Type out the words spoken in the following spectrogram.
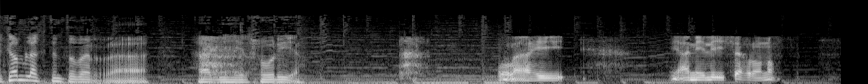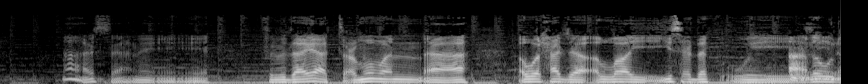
كم لك تنتظر آه هذه الحورية؟ والله يعني لي شهر ونص. آه لسه يعني في البدايات عموما آه أول حاجة الله يسعدك ويزوجك.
